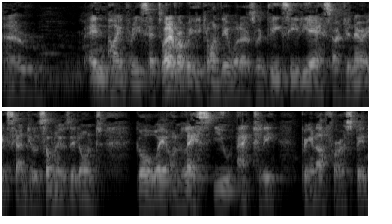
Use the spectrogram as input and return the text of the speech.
uh, endpoint resets, whatever you want to do, whether it's with VCDS or generic scan tools, sometimes they don't go away unless you actually bring it off for a spin.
